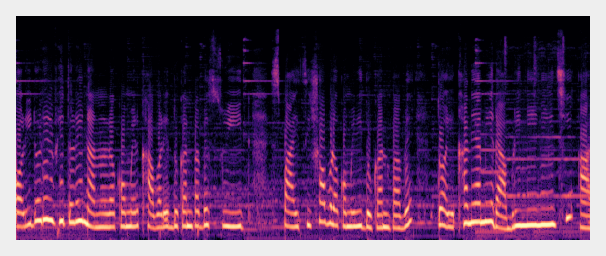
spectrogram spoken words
করিডোরের ভিতরে নানা রকমের খাবারের দোকান পাবে, সুইট, স্পাইসি, সব রকমেরই দোকান পাবে। তো এখানে আমি রাবড়ি নিয়ে নিয়েছি, আর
